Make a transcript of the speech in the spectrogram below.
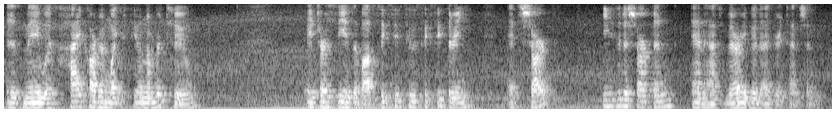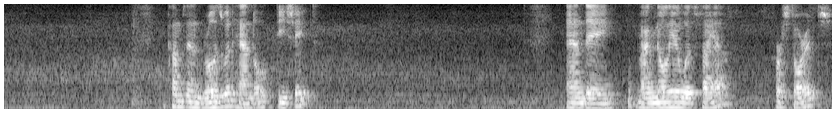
It is made with high carbon white steel number 2. HRC is about 62-63. It's sharp, easy to sharpen, and has very good edge retention. It comes in rosewood handle, D-shaped, and a magnolia with saya for storage.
